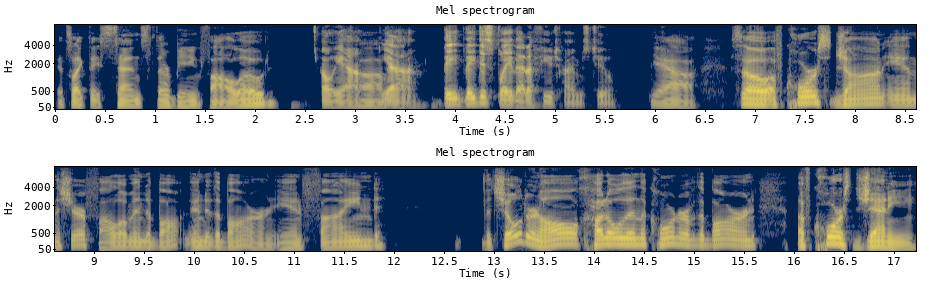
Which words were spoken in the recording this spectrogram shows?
It's like they sense they're being followed. Oh yeah, Uh, yeah. They they display that a few times too. Yeah. So of course John and the sheriff follow him into into the barn and find the children all huddled in the corner of the barn. Of course, Jenny,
